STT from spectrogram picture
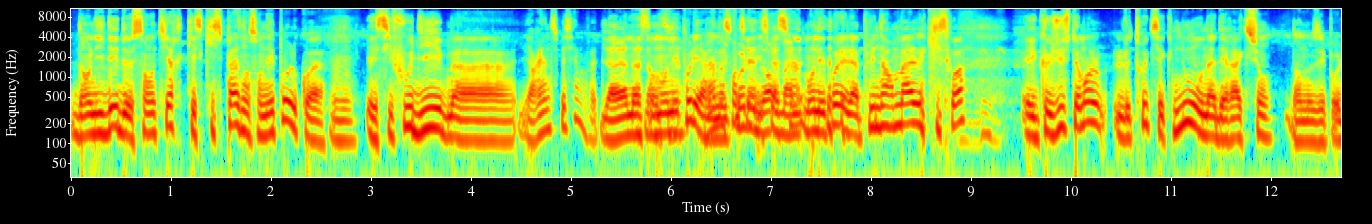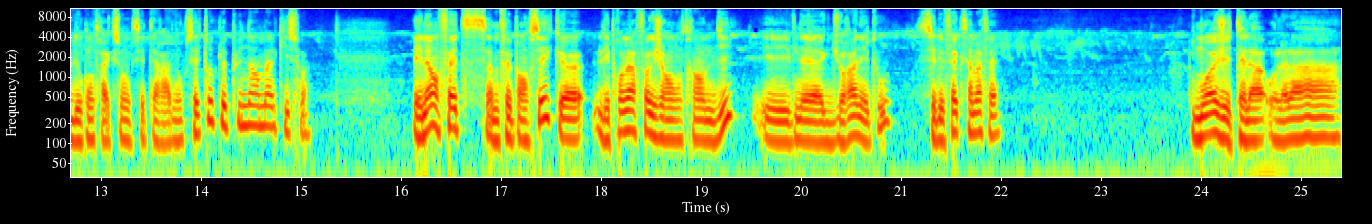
dans l'idée de sentir qu'est-ce qui se passe dans son épaule, quoi. Mhm. Et Sifu dit, bah, il n'y a rien de spécial, en fait. Il n'y a rien à Dans sentir. mon épaule, il n'y a rien Mon à sentir. rien. Mon épaule est la plus normale qui soit. Et que justement, le- le truc, c'est que nous, on a des réactions dans nos épaules de contraction, etc. Donc c'est le truc le plus normal qui soit. Et là, en fait, ça me fait penser que les premières fois que j'ai rencontré Andy, et il venait avec Duran et tout, c'est l'effet que ça m'a fait. Moi, j'étais là, oh là là,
